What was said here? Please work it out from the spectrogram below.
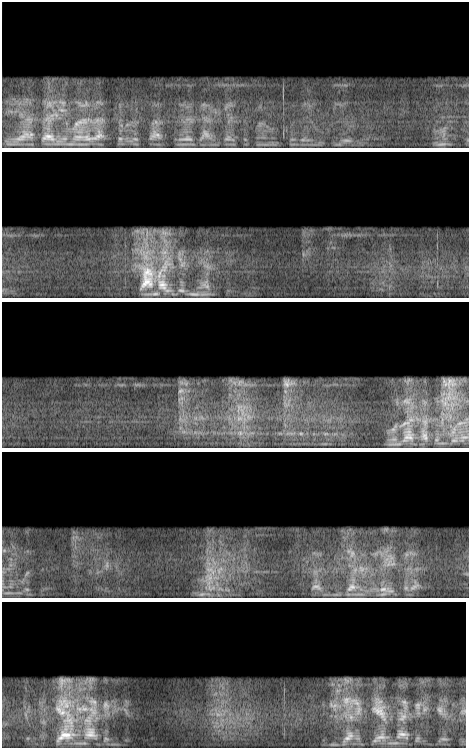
તે આચાર્ય મારા આટલા બધા શાસ્ત્ર જાણકાર છે પણ ઉકલ્યો. હું જ કરું છું. સામાયિક જ મેં જ કરી નથી બોલવા ખાતર બોલા નહીં બોલતા હું જ કરું છું. કારણ કે બીજાને વળે ખરા. કેમ ના કરી કે છે? બીજાને કેમ ના કરી કે છે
